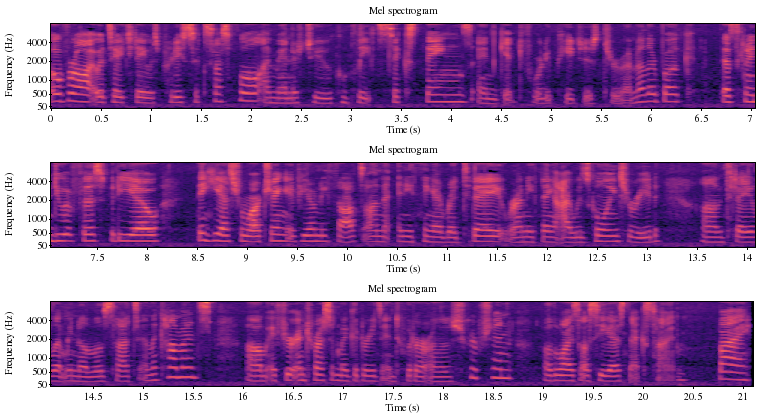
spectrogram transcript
Overall, I would say today was pretty successful. I managed to complete six things and get 40 pages through another book. That's going to do it for this video. Thank you guys for watching. If you have any thoughts on anything I read today or anything I was going to read um, today, let me know those thoughts in the comments. Um, if you're interested my Goodreads and Twitter are in the description. Otherwise, I'll see you guys next time. Bye!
